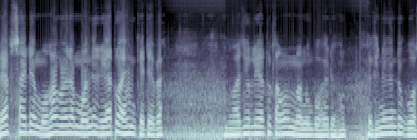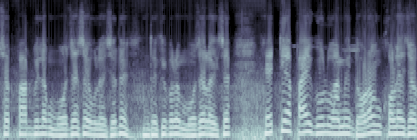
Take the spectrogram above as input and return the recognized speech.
লেফ্ট ছাইডে মহাভৈৰৱ মন্দিৰ ইয়াতো আহিম কেতিয়াবা। মাজুলী ইয়াতো তামাম মানুহ বহে দেখোন। সেইখিনি কিন্তু গছৰ পাতবিলাক মজাছে ওলাইছে দেই। দেখিবলৈ মজা লাগিছে। এতিয়া পাই গ'লোঁ আমি দৰং কলেজৰ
